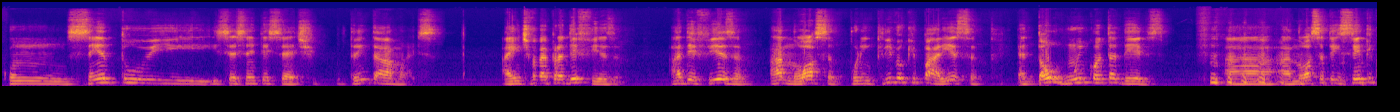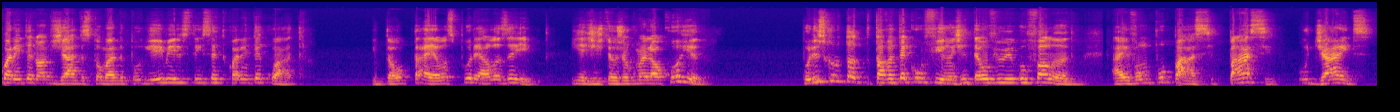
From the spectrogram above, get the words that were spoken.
Com 167, 30 a mais. Aí a gente vai para defesa. A defesa, a nossa, por incrível que pareça, é tão ruim quanto a deles. A, a nossa tem 149 jardas tomadas por game e eles têm 144. Então tá elas por elas aí. E a gente tem um jogo melhor corrido. Por isso que eu tava até confiante, até ouvir o Igor falando. Aí vamos pro passe. Passe, o Giants,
